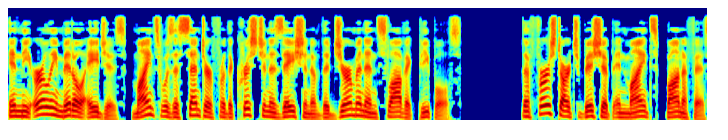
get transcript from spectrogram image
In the early Middle Ages, Mainz was a center for the Christianization of the German and Slavic peoples. The first archbishop in Mainz, Boniface,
